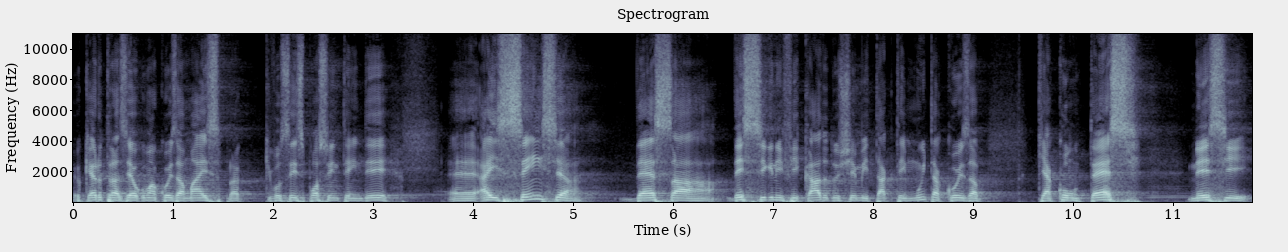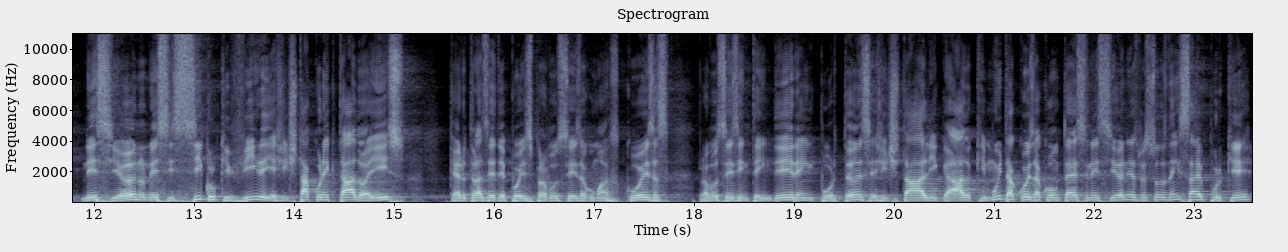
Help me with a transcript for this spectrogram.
eu quero trazer alguma coisa a mais para que vocês possam entender é, a essência dessa, desse significado do Shemitah, que tem muita coisa que acontece nesse, nesse ano, nesse ciclo que vira, e a gente está conectado a isso. Quero trazer depois para vocês algumas coisas, para vocês entenderem a importância. A gente está ligado que muita coisa acontece nesse ano e as pessoas nem sabem porquê.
